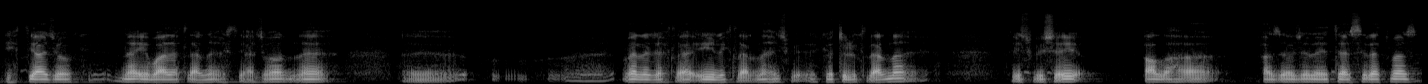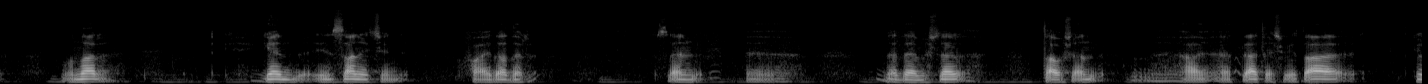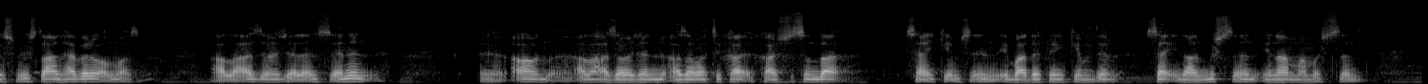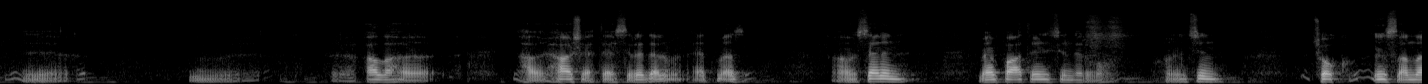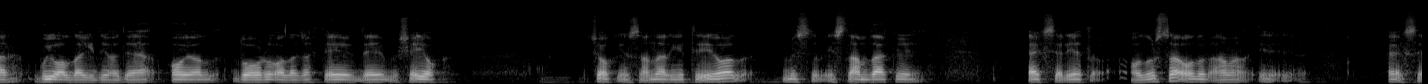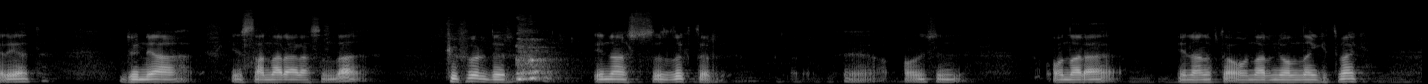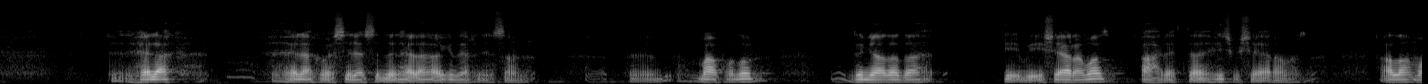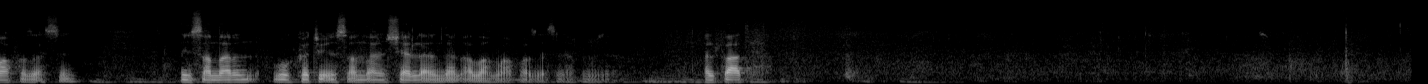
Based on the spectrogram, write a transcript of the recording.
ihtiyacı yok. Ne ibadetlerine ihtiyacı var, ne e, verecekler iyiliklerine, hiçbir kötülüklerine hiçbir şey Allah'a Azze ve Celle'ye tesir etmez. Bunlar gen insan için faydadır. Sen e, ne demişler? Tavşan hatta teşbih daha küsmüş, daha haberi olmaz. Allah Azze ve Celle senin e, Allah Azze ve Celle'nin azameti ka- karşısında sen kimsin, ibadetin kimdir, sen inanmışsın, inanmamışsın, e, Allah'a ha- haşa tesir eder mi? Etmez. Ama senin menfaatin içindir bu. Onun için çok insanlar bu yolda gidiyor diye o yol doğru olacak diye, diye bir şey yok. Çok insanlar gittiği yol Müslüm, İslam'daki ekseriyet olursa olur ama e, ekseriyet dünya insanları arasında küfürdür, inançsızlıktır. Ee, onun için onlara inanıp da onların yolundan gitmek e, helak helak vesilesidir. Helaka gider insan. E, mahvolur. Dünyada da bir işe yaramaz. Ahirette hiçbir şey yaramaz. Allah muhafaza etsin. İnsanların, bu kötü insanların şerlerinden Allah muhafaza etsin hepimize. El Fatiha.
